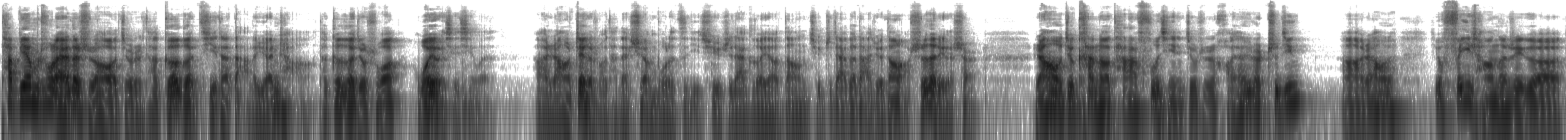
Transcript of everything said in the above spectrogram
他编不出来的时候，就是他哥哥替他打了圆场。他哥哥就说：“我有一些新闻啊。”然后这个时候，他才宣布了自己去芝加哥要当去芝加哥大学当老师的这个事儿。然后就看到他父亲就是好像有点吃惊啊，然后又非常的这个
